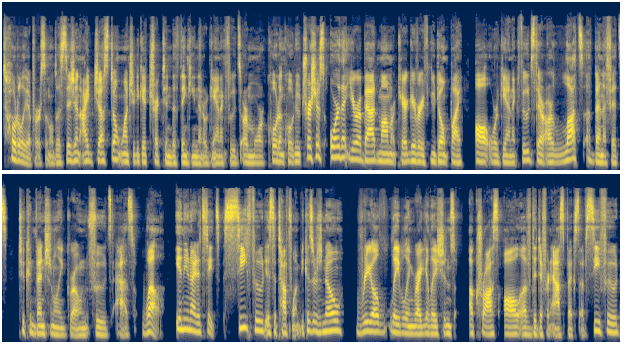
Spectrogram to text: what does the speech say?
totally a personal decision. I just don't want you to get tricked into thinking that organic foods are more quote unquote nutritious or that you're a bad mom or caregiver if you don't buy all organic foods. There are lots of benefits to conventionally grown foods as well. In the United States, seafood is a tough one because there's no real labeling regulations across all of the different aspects of seafood.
